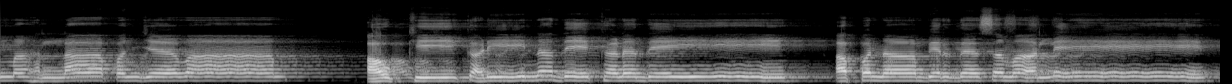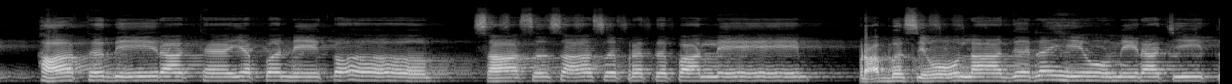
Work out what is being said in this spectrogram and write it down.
ਮਹੱਲਾ ਪੰਜਵਾ। ਔਖੀ ਘੜੀ ਨ ਦੇਖਣ ਦੇਈ, ਆਪਣਾ ਬਿਰਦ ਸੰਭਾਲੇ। ਹਾਥ ਦੇ ਰਾਖੈ ਆਪਣੇ ਕੋ, ਸਾਸ ਸਾਸ ਪ੍ਰਤਪਾਲੇ ਪ੍ਰਭ ਸਿਉ ਲਾਗ ਰਹਿਓ ਮੇਰਾ ਚੀਤ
